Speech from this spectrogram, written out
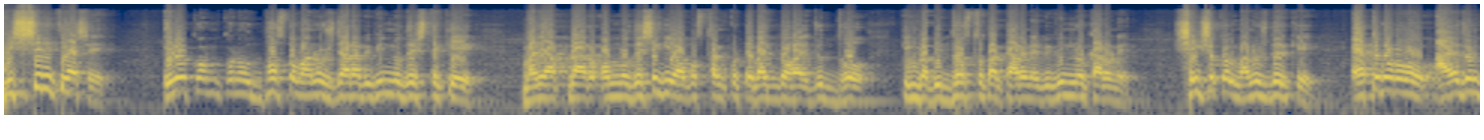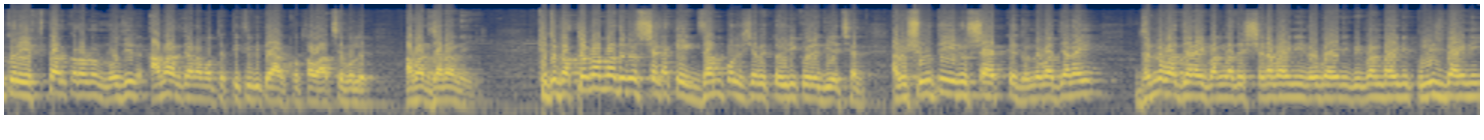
বিশ্বের ইতিহাসে এরকম কোন উদ্ভস্ত মানুষ যারা বিভিন্ন দেশ থেকে মানে আপনার অন্য দেশে গিয়ে অবস্থান করতে বাধ্য হয়, যুদ্ধ কিংবা বিধ্বস্ততার কারণে বিভিন্ন কারণে, সেই সকল মানুষদেরকে এত বড় আয়োজন করে ইফতার করানোর নজির আমার জানা মতে পৃথিবীতে আর কোথাও আছে বলে আমার জানা নেই। কিন্তু ডক্টর মোহাম্মদ ইউনুস সেটাকে এক্সাম্পল হিসেবে তৈরি করে দিয়েছেন। আমি শুরুতেই ইউনুস সাহেবকে ধন্যবাদ জানাই। ধন্যবাদ জানাই বাংলাদেশ সেনাবাহিনী, নৌবাহিনী, বিমান বাহিনী, পুলিশ বাহিনী,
